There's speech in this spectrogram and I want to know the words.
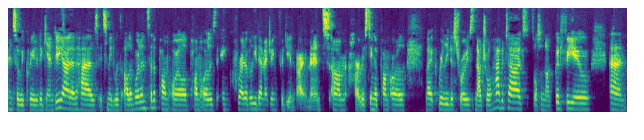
And so we created a Gianduja that has, it's made with olive oil instead of palm oil. Palm oil is incredibly damaging for the environment. Um, harvesting of palm oil like really destroys natural habitats. It's also not good for you and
